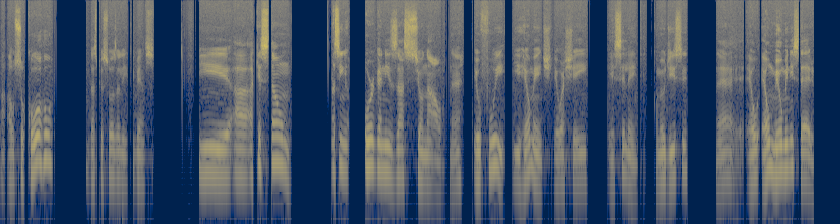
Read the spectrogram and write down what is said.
a, ao socorro das pessoas ali. Que benção. E a, a questão, assim, organizacional, né? Eu fui e realmente eu achei excelente. Como eu disse, né? É o, é o meu ministério.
